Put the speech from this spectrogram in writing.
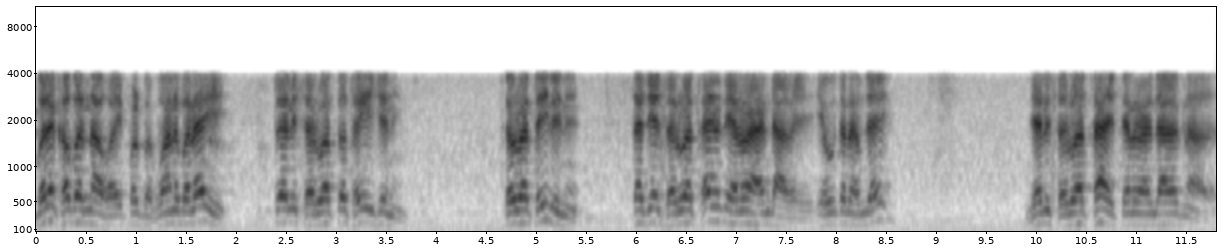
ભલે ખબર ના હોય પણ ભગવાને બનાવી તો એની શરૂઆત તો થઈ છે ને શરૂઆત થઈ લઈને. ત્યાં જે શરૂઆત થાય ને તેનો એન્ડ આવે. એવું તને સમજાય? જેની શરૂઆત થાય તેનો એન્ડ આવે કે ના આવે?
